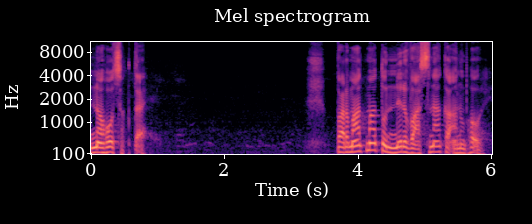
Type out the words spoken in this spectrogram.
न हो सकता है। परमात्मा तो निर्वासना का अनुभव है।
